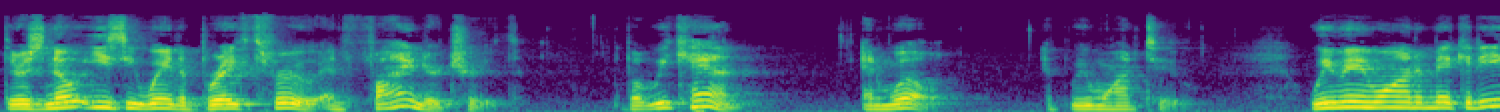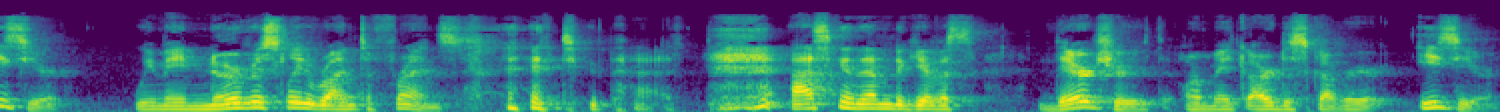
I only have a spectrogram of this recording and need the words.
There is no easy way to break through and find our truth, but we can and will if we want to. We may want to make it easier we may nervously run to friends and do that, asking them to give us their truth or make our discovery easier.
